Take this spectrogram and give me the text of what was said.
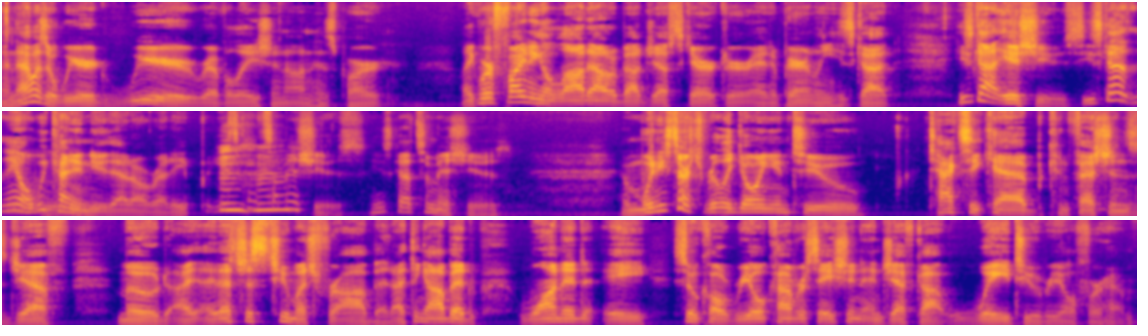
And that was a weird, weird revelation on his part. Like we're finding a lot out about Jeff's character, and apparently he's got he's got issues. He's got you know we mm. kind of knew that already, but he's got some mm-hmm. issues. He's got some issues. And when he starts really going into taxi cab confessions, Jeff, mode, I, I, that's just too much for Abed. I think Abed wanted a so-called real conversation, and Jeff got way too real for him.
